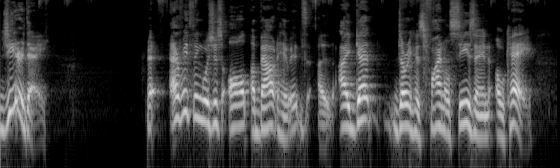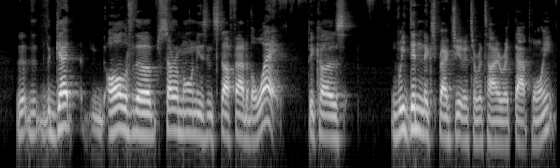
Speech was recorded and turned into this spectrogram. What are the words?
Jeter Day. Everything was just all about him. It's I get during his final season, okay, the, the, the get all of the ceremonies and stuff out of the way because we didn't expect Jeter to retire at that point,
